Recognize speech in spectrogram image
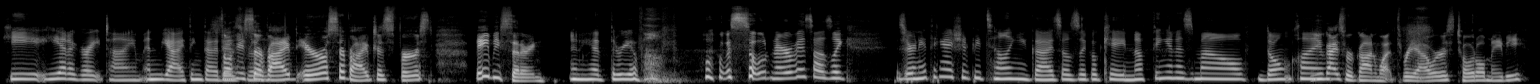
he he had a great time. And yeah, I think that so he really- survived arrow survived his first babysitting and he had three of them. I was so nervous. I was like, "Is there anything I should be telling you guys?" I was like, "Okay, nothing in his mouth. Don't climb." you guys were gone what three hours total maybe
